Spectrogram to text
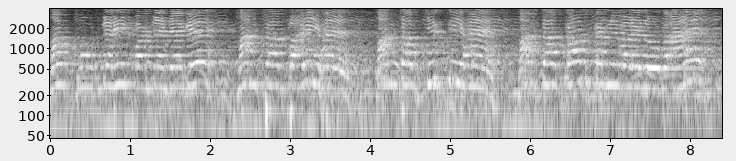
हम फूट नहीं पड़ने देंगे। हम सब भाई हैं, हम सब कीर्ति हैं, हम सब काम करने वाले लोग हैं।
